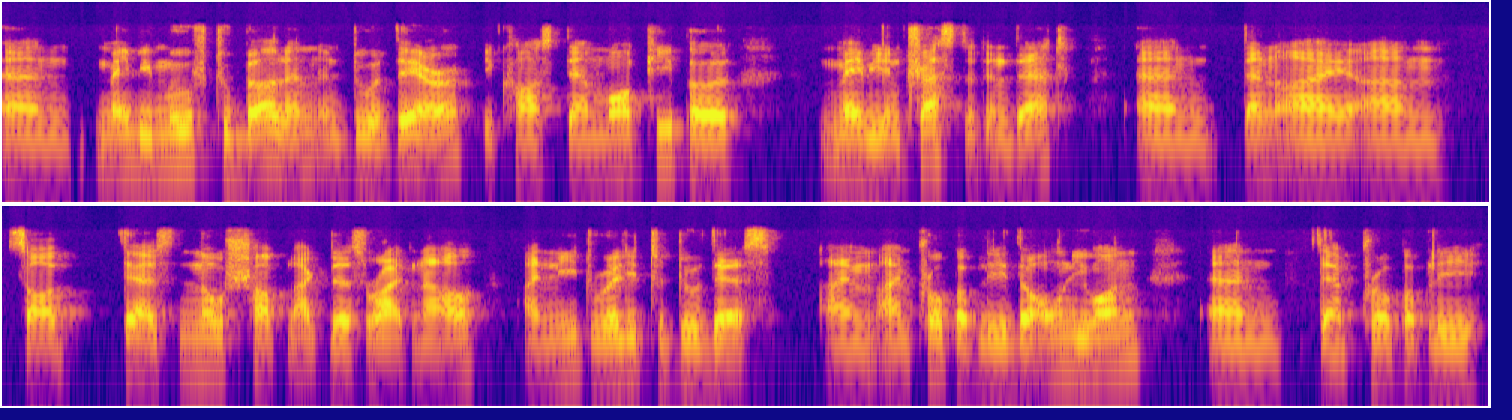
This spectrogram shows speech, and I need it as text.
and maybe move to Berlin and do it there because there are more people maybe interested in that. And then I um, saw there's no shop like this right now. I need really to do this. I'm I'm probably the only one, and they're probably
